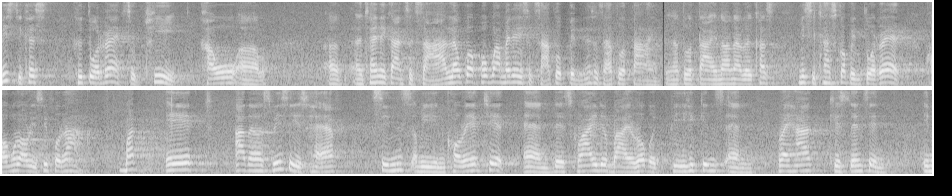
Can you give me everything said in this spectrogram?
มิสติคัสคือตัวแรกสุดที่เขาเใช้ในการศึกษาแล้วก็พบว่าไม่ได้ศึกษาตัวเป็นนะศึกษาตัวตายนะตัวตายนานารอริคัสมิสติคัสก็เป็นตัวแรกของลอริซิโฟรา but eight other species have since been corrected and described by Robert P. Higgins and Reinhard Christensen in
